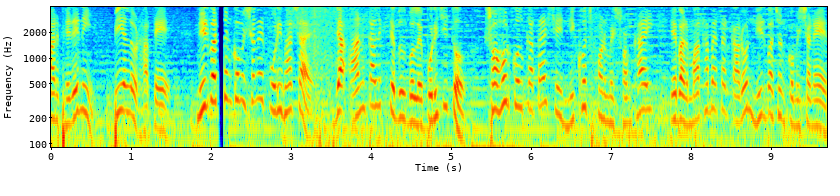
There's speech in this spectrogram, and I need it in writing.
আর ফেরেনি বিএলওর হাতে। নির্বাচন কমিশনের পরিভাষায়, যা আনকালেক্টেবল বলে পরিচিত, শহর কলকাতায় সেই নিখোঁজ ফর্মের সংখ্যাই এবার মাথা ব্যথার কারণ নির্বাচন কমিশনের।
